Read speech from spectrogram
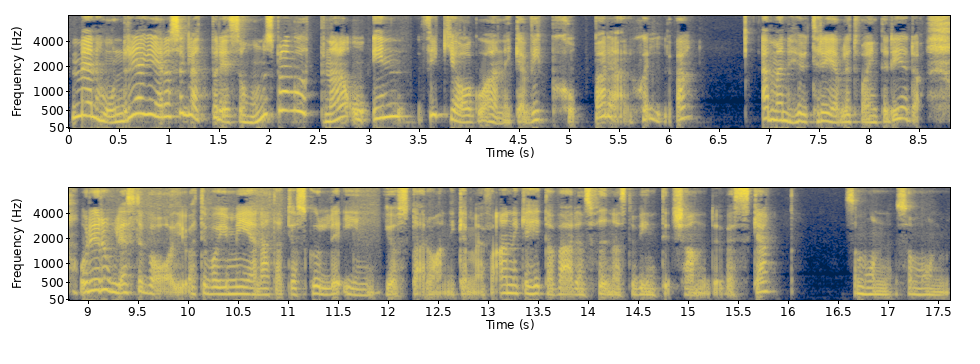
Men hon reagerade så glatt på det så hon sprang och öppnade och in fick jag och Annika vippshoppa där själva. Ja, men hur trevligt var inte det då? Och det roligaste var ju att det var ju menat att jag skulle in just där och Annika med. För Annika hittade världens finaste vintage handväska som hon, som hon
